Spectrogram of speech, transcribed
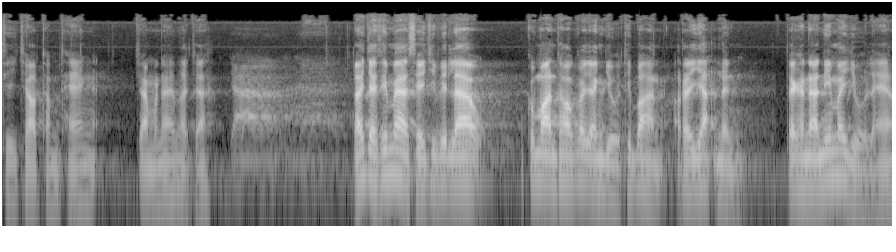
ที่ชอบทำแท้งอะจำมาได้ป่ะจ๊ะจำได้หลังจากที่แม่เสียชีวิตแล้ว กุมารทองก็ยังอยู่ที่บ้านระยะหนึ่ง แต่ขณะนี้ไม่อยู่แล้ว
